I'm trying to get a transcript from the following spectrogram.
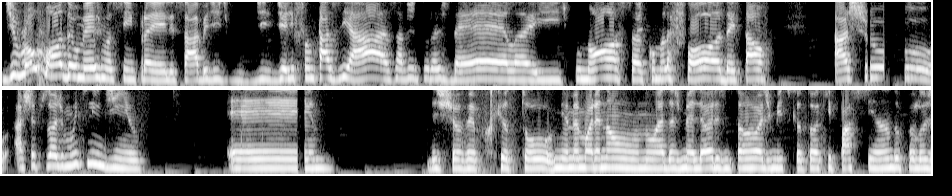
de role model mesmo, assim, pra ele, sabe? De, de, de ele fantasiar as aventuras dela e, tipo, nossa, como ela é foda e tal. Acho, acho o episódio muito lindinho. É... Deixa eu ver, porque eu tô. Minha memória não, não é das melhores, então eu admito que eu tô aqui passeando pelos,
